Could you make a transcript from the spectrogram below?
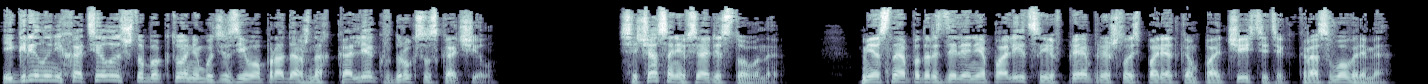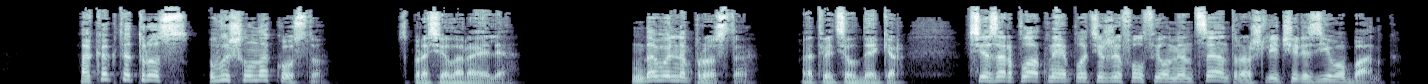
И Грину не хотелось, чтобы кто-нибудь из его продажных коллег вдруг соскочил. Сейчас они все арестованы. Местное подразделение полиции впрямь пришлось порядком почистить, и как раз вовремя. «А как то трос вышел на Косту?» — спросила Райля. «Довольно просто», — ответил Деккер. «Все зарплатные платежи фулфилмент-центра шли через его банк.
